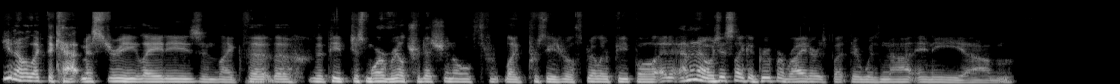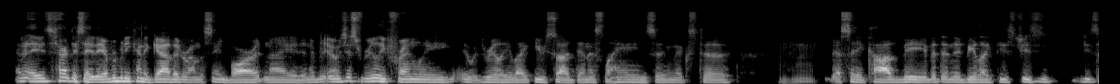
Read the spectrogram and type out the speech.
you know like the cat mystery ladies and like the Mm-hmm. the the people just more real traditional th- like procedural thriller people and I don't know it was just like a group of writers but there was not any um and it's hard to say that everybody kind of gathered around the same bar at night and every, Yeah. it was just really friendly it was really like you saw Dennis Lehane sitting next to hmm S.A. Cosby, but then there'd be like these these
